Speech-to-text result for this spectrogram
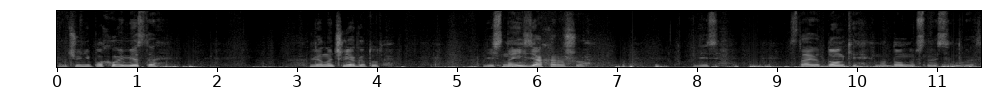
А что, неплохое место для ночлега тут. Здесь на хорошо. Здесь ставят донки, на донную снасть ловят.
